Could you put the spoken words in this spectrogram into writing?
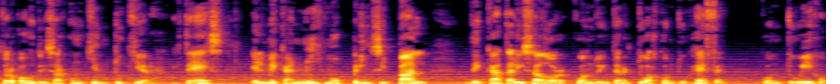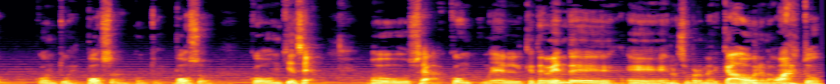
Esto lo puedes utilizar con quien tú quieras. Este es el mecanismo principal de catalizador cuando interactúas con tu jefe, con tu hijo, con tu esposa, con tu esposo, con quien sea. O sea, con el que te vende eh, en el supermercado, en el abasto,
